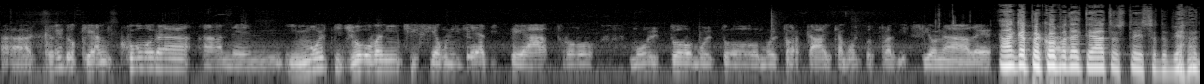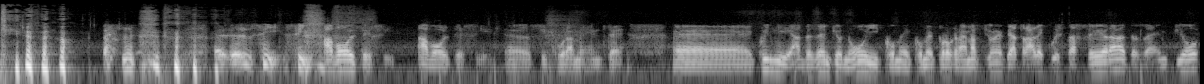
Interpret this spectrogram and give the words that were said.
Uh, credo che ancora uh, in molti giovani ci sia un'idea di teatro molto, molto, molto arcaica, molto tradizionale. Anche per colpa eh, del teatro stesso, dobbiamo dire però. eh, sì, sì, a volte sì, a volte sì, eh, sicuramente. Eh, quindi ad esempio noi come, come, programmazione teatrale questa sera, ad esempio,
